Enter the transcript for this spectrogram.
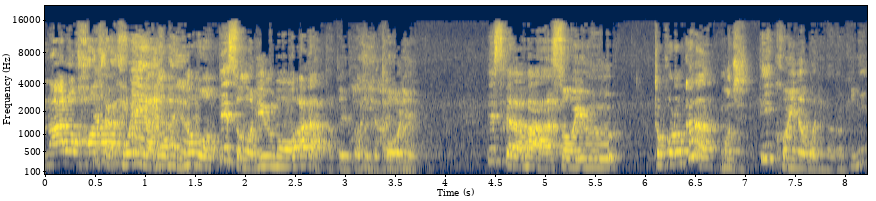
なるほど。ですから鯉が登ってその龍門を上がったということではいはいはい。登竜門ですからまあそういうところからもじって鯉のぼりの時に、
